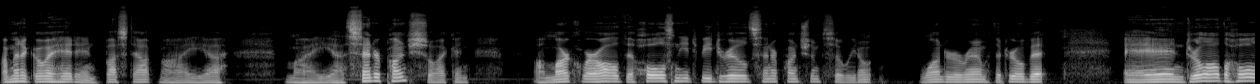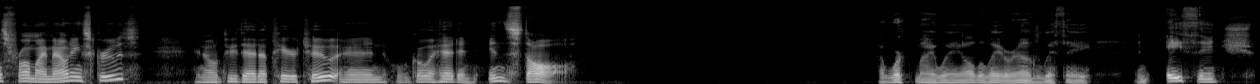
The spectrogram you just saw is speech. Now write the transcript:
I'm going to go ahead and bust out my uh, my uh, center punch so I can I'll mark where all the holes need to be drilled center punch them so we don't wander around with the drill bit and drill all the holes for all my mounting screws and I'll do that up here too and we'll go ahead and install. I worked my way all the way around with a an eighth inch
